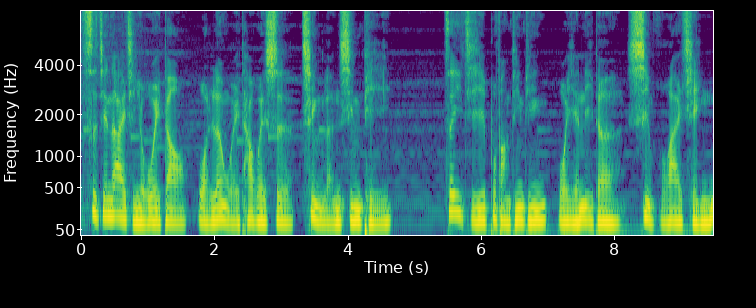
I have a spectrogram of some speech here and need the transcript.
世间的爱情有味道，我认为它会是沁人心脾。这一集不妨听听我眼里的幸福爱情。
